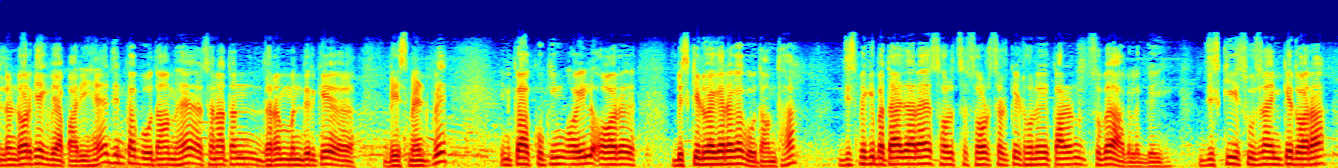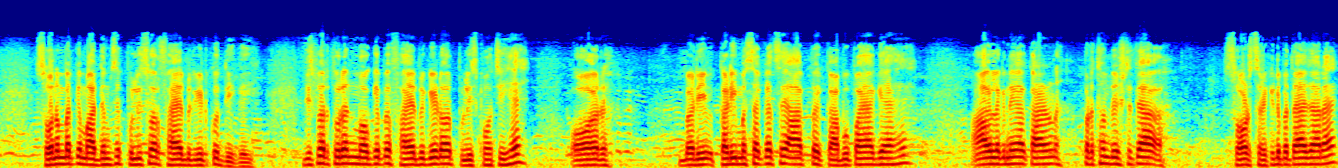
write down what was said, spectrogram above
लंडौर के एक व्यापारी हैं, जिनका गोदाम है सनातन धर्म मंदिर के बेसमेंट पे। इनका कुकिंग ऑयल और बिस्किट वगैरह का गोदाम था जिसमें कि बताया जा रहा है शॉर्ट सर्किट होने के कारण सुबह आग लग गई, जिसकी सूचना इनके द्वारा सौ नंबर के माध्यम से पुलिस और फायर ब्रिगेड को दी गई, जिस पर तुरंत मौके पर फायर ब्रिगेड और पुलिस पहुँची है और बड़ी, कड़ी मशक्कत से आग पर काबू पाया गया है। आग लगने का कारण प्रथम दृष्टया शॉर्ट सर्किट बताया जा रहा है।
